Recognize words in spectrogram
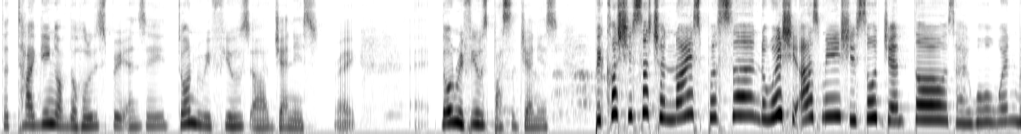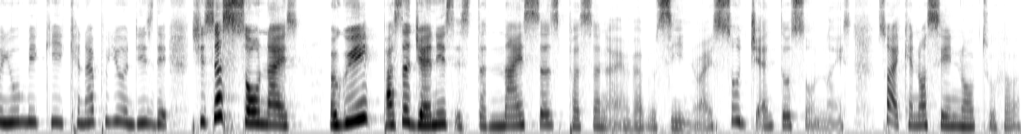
the tugging of the Holy Spirit and say, don't refuse uh, Janice, right? Don't refuse Pastor Janice. Because she's such a nice person. The way she asked me, she's so gentle. I like, well, when will you make it? Can I put you on this day? She's just so nice. Agree? Pastor Janice is the nicest person I have ever seen, right? So gentle, so nice. So I cannot say no to her.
